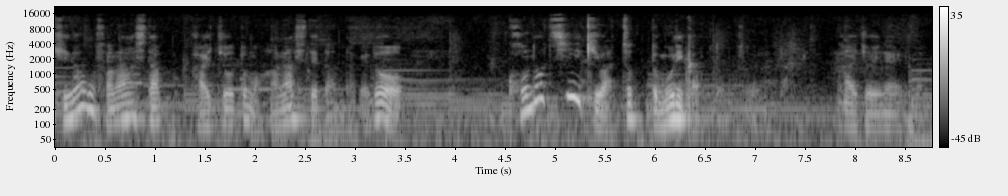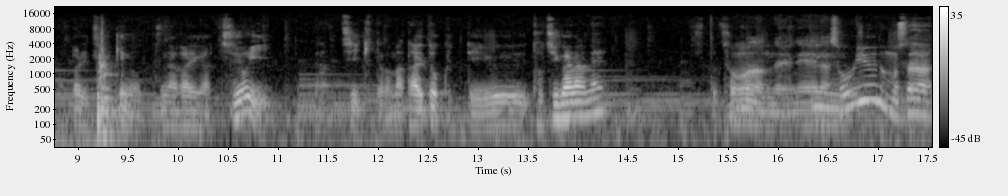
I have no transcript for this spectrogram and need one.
昨日もその話した会長とも話してたんだけどこの地域はちょっと無理かもと思うそれだった会長いない。のはやっぱり地域のつながりが強い地域とか、まあ、台東区っていう土地柄ね。そうなんだよね、うんそういうのもさ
